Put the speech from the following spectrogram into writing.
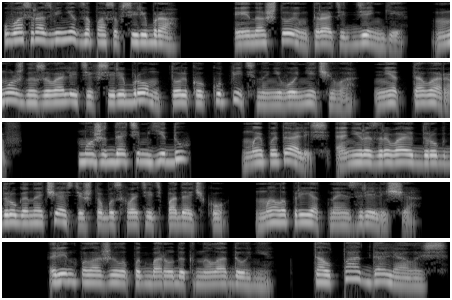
У вас разве нет запасов серебра?» «И на что им тратить деньги? Можно завалить их серебром, только купить на него нечего. Нет товаров». «Может, дать им еду?» Мы пытались. Они разрывают друг друга на части, чтобы схватить подачку. Малоприятное зрелище. Рин положила подбородок на ладони. Толпа отдалялась,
